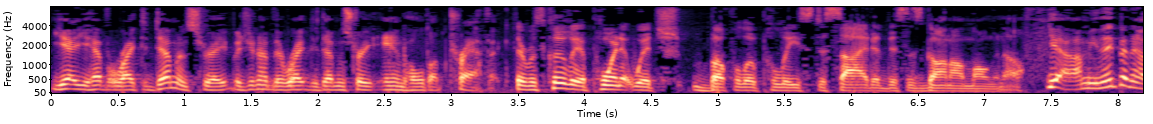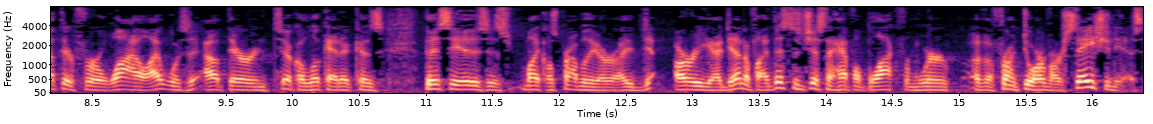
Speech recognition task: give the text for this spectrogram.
yeah, you have a right to demonstrate, but you don't have the right to demonstrate and hold up traffic. There was clearly a point at which Buffalo police decided this has gone on long enough. Yeah, I mean, they've been out there for a while. I was out there and took a look at it because this is, as Michael's probably already identified, this is just a half a block from where the front door of our station is.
